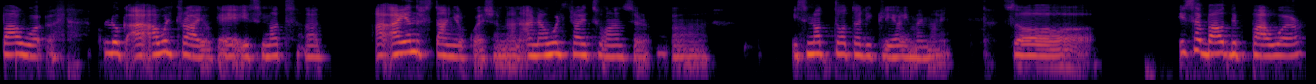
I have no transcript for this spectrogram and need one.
power. Look, I, I will try. Okay, it's not. Uh, I, I understand your question, and, and I will try to answer. Uh, it's not totally clear in my mind. So it's about the power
